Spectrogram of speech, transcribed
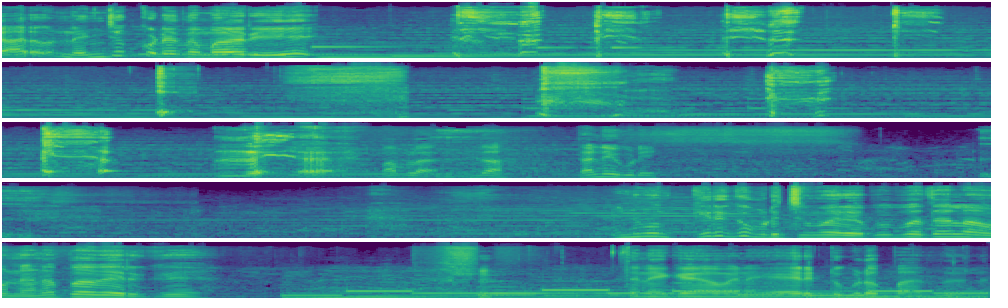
யாரோ நெஞ்ச குடைந்த மாதிரி. மாப்பிள இந்தா தண்ணி குடி. இன்னமும் கிறுக்கு பிடிச்ச மாதிரி எப்போ பார்த்தாலும் அவன் நினப்பாவே இருக்கு. இத்தனைக்கு அவனை ஏறிட்டு கூட பார்த்ததில்ல.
